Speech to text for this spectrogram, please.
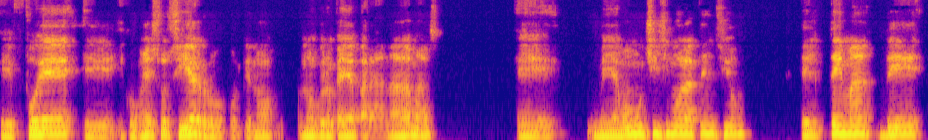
eh, fue, eh, y con eso cierro porque no, no creo que haya para nada más, eh, me llamó muchísimo la atención el tema de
